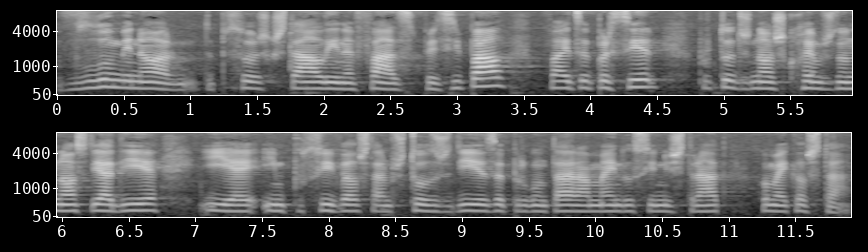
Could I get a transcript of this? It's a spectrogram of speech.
volume enorme de pessoas que está ali na fase principal vai desaparecer porque todos nós corremos no nosso dia a dia e é impossível estarmos todos os dias a perguntar à mãe do sinistrado como é que ele está.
